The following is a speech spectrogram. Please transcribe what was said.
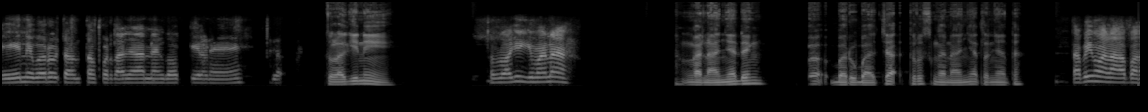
Ini baru contoh pertanyaan yang gokil nih. Satu lagi nih. Satu lagi gimana? Nggak nanya, Deng. Baru baca terus nggak nanya ternyata. Tapi malah apa?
